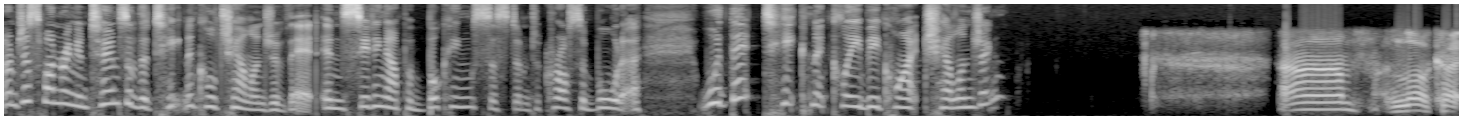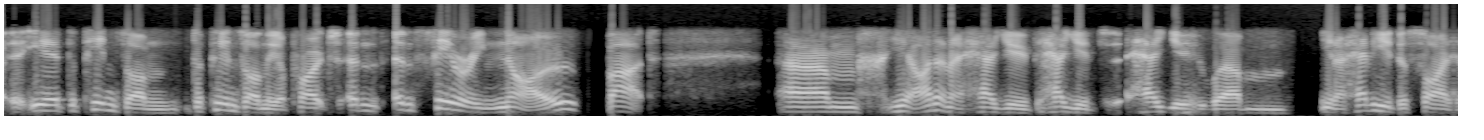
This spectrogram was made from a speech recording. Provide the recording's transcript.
And I'm just wondering, in terms of the technical challenge of that, in setting up a booking system to cross a border, would that technically be quite challenging? Um, look, uh, yeah, it depends on depends on the approach. In in theory, no, but um, yeah, I don't know how you how you how you um, you know how do you decide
